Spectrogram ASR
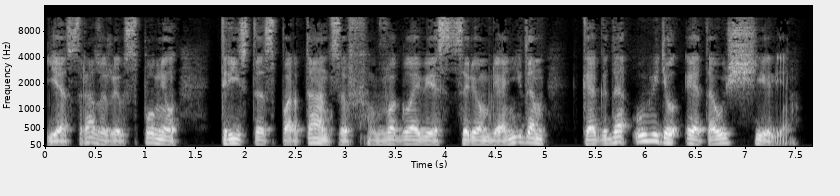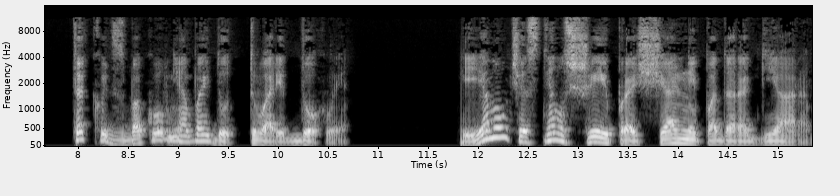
Я сразу же вспомнил 300 спартанцев во главе с царем Леонидом, когда увидел это ущелье. Так хоть с боков не обойдут твари дохлые и я молча снял с шеи прощальный подарок Гиара.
